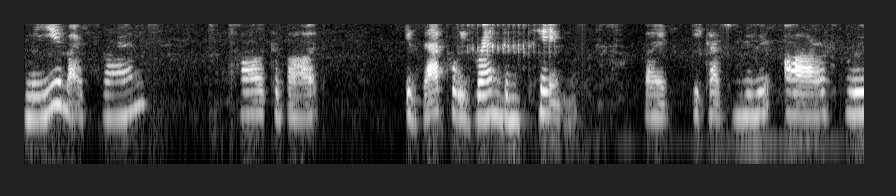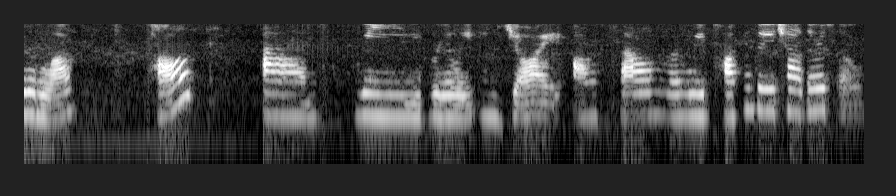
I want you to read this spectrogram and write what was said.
me and my friends to talk about exactly random things but because we are really love to talk and we really enjoy ourselves when we're talking to each other so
